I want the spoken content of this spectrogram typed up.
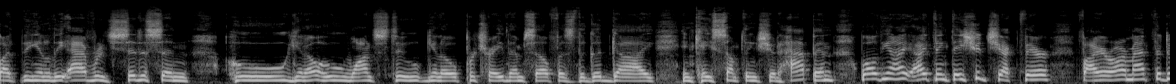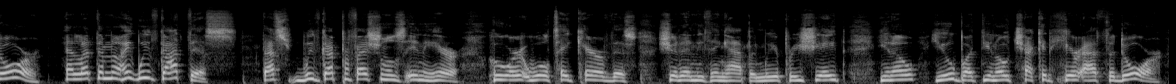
but you know the average citizen who you know who wants to you know portray themselves as the good guy in case something should happen well yeah I, I think they should check their firearm at the door and let them know hey we've got this that's we've got professionals in here who are will take care of this should anything happen. We appreciate, you know, you, but you know, check it here at the door.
